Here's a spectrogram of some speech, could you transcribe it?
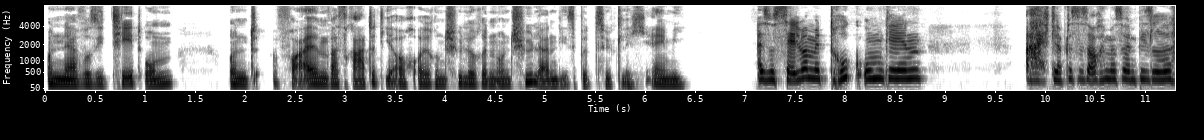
und Nervosität um? Und vor allem, was ratet ihr auch euren Schülerinnen und Schülern diesbezüglich, Amy? Also selber mit Druck umgehen, ach, ich glaube, das ist auch immer so ein bisschen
